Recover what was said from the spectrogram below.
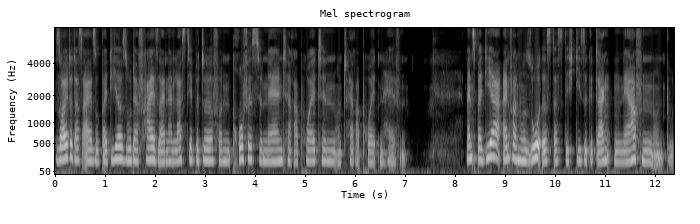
Sollte das also bei dir so der Fall sein, dann lass dir bitte von professionellen Therapeutinnen und Therapeuten helfen. Wenn es bei dir einfach nur so ist, dass dich diese Gedanken nerven und du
